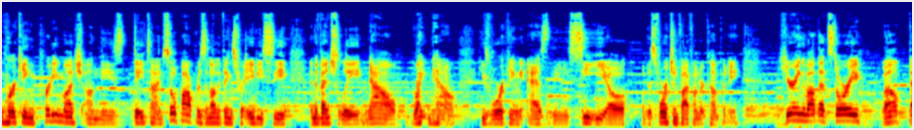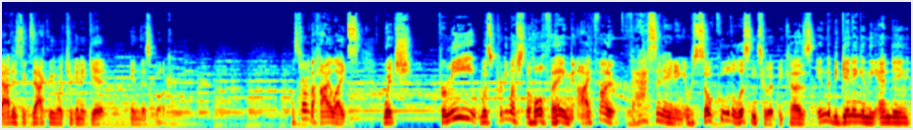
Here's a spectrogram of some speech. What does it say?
working pretty much on these daytime soap operas and other things for ABC, and eventually now, right now, he's working as the CEO of this Fortune 500 company. Hearing about that story, well, that is exactly what you're going to get in this book. I'll start with the highlights, which for me was pretty much the whole thing. I found it fascinating. It was so cool to listen to it because in the beginning and the ending,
